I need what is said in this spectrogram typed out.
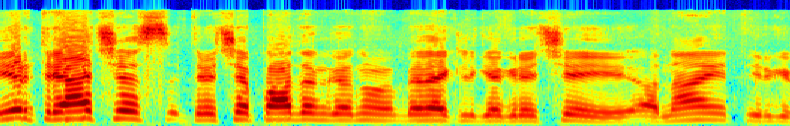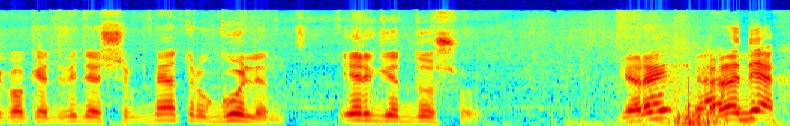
Ir trečias, trečia padanga, nu, beveik lygiai grečiai, anai, irgi kokie 20 metrų gulint, irgi du šūviai. Gerai? Pradėk.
